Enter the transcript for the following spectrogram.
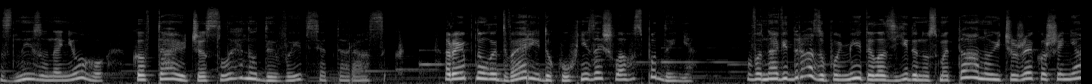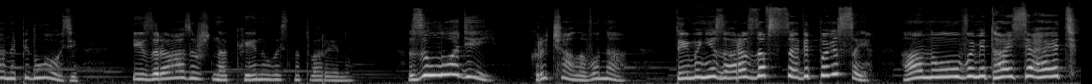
Знизу на нього, ковтаючи слину, дивився Тарасик. Рипнули двері, і до кухні зайшла господиня. Вона відразу помітила з'їдену сметану і чуже кошеня на підлозі, і зразу ж накинулась на тварину. Злодій. кричала вона. Ти мені зараз за все відповіси. Ану, вимітайся геть.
